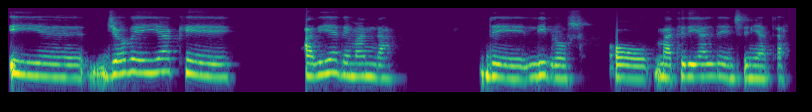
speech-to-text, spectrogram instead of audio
Y eh, yo veía que había demanda de libros o material de enseñanza,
